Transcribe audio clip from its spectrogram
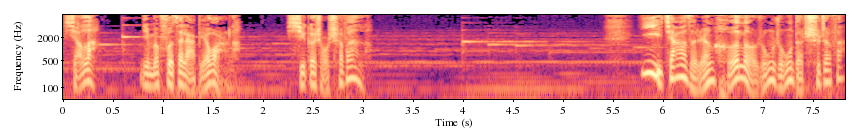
行了，你们父子俩别玩了，洗个手吃饭了。一家子人和乐融融的吃着饭，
